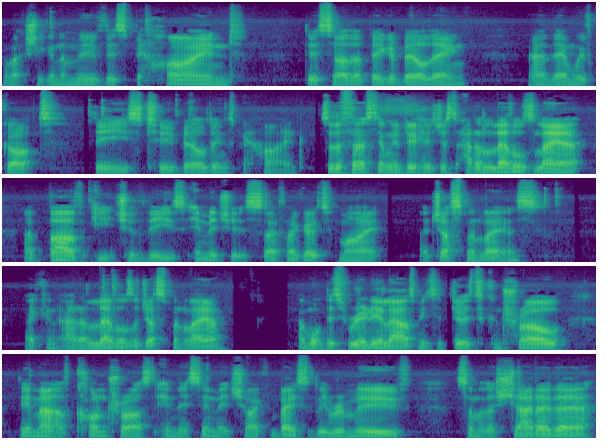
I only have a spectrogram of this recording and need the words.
I'm actually going to move this behind this other bigger building and then we've got these two buildings behind. So the first thing I'm going to do here is just add a levels layer above each of these images. So if I go to my adjustment layers, I can add a levels adjustment layer. And what this really allows me to do is to control the amount of contrast in this image. So I can basically remove some of the shadow there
